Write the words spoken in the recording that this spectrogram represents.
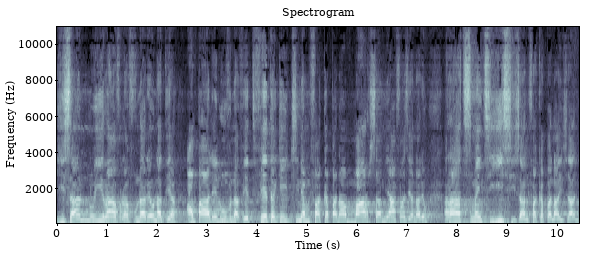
Izany no hiravoravoanareo na dia ampahalelovina vetivety ankehitriny amin'ny fakam-panahy maro samihafa aza ianareo, raha tsy maintsy hisy izany fakam-panahy izany.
